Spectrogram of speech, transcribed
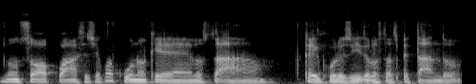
Non so qua se c'è qualcuno che lo sta che è incuriosito, lo sta aspettando.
